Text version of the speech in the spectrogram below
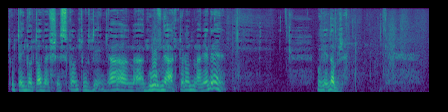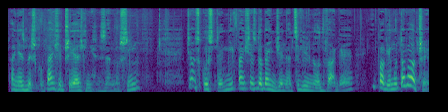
tutaj gotowe wszystko, tu zdjęcia, a główny aktor odmawia gry. Mówię, dobrze. Panie Zbyszku, pan się przyjaźni z Zanusim, w związku z tym niech pan się zdobędzie na cywilną odwagę i powie mu to w oczy.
